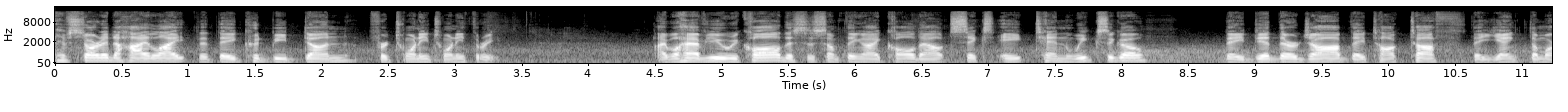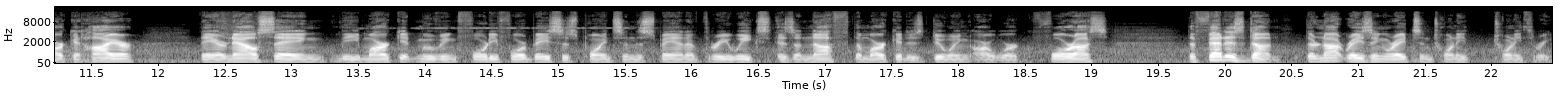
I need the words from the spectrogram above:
have started to highlight that they could be done for 2023. I will have you recall this is something I called out six, eight, ten weeks ago. They did their job, they talked tough, they yanked the market higher. They are now saying the market moving 44 basis points in the span of three weeks is enough. The market is doing our work for us. The Fed is done. They're not raising rates in 2023.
